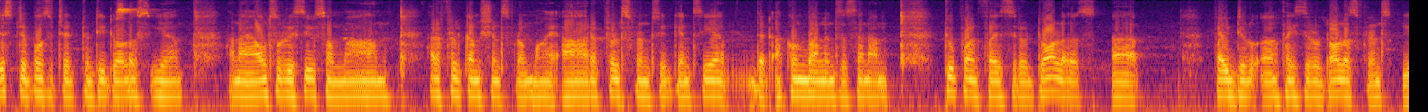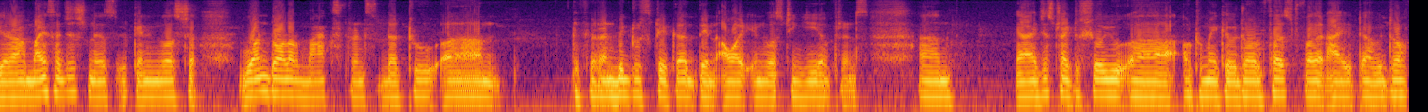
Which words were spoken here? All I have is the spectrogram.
just deposited $20 here. And I also received some um, referral commissions from my uh, referrals friends you can see uh, that account balance is an um, 2.50 dollars uh, uh, five zero dollars friends. Yeah my suggestion is you can invest one dollar max friends the two um, if you're a big risk taker then avoid investing here friends. Um, I just try to show you uh, how to make a withdrawal first for that I uh, withdraw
